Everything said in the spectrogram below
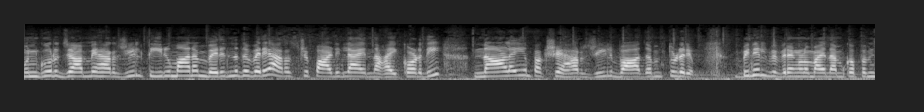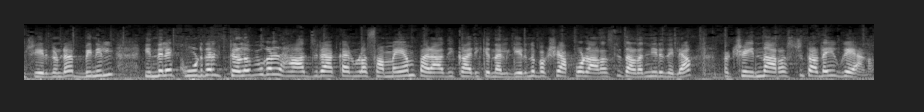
മുൻകൂർ ജാമ്യ ഹർജിയിൽ തീരുമാനം വരുന്നതുവരെ അറസ്റ്റ് പാടില്ല എന്ന ഹൈക്കോടതി നാളെയും പക്ഷേ ഹർജിയിൽ വാദം തുടരും. ബിനിൽ വിവരങ്ങളുമായി നമുക്കൊപ്പം ചേരുന്നുണ്ട്. ബിനിൽ ഇന്നലെ കൂടുതൽ തെളിവുകൾ ഹാജരാക്കാനുള്ള സമയം പരാതിക്കാരിക്ക് നൽകിയിരുന്നു. പക്ഷേ അപ്പോൾ അറസ്റ്റ് തടഞ്ഞിരുന്നില്ല. പക്ഷേ ഇന്ന് അറസ്റ്റ് തടയുകയാണ്.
